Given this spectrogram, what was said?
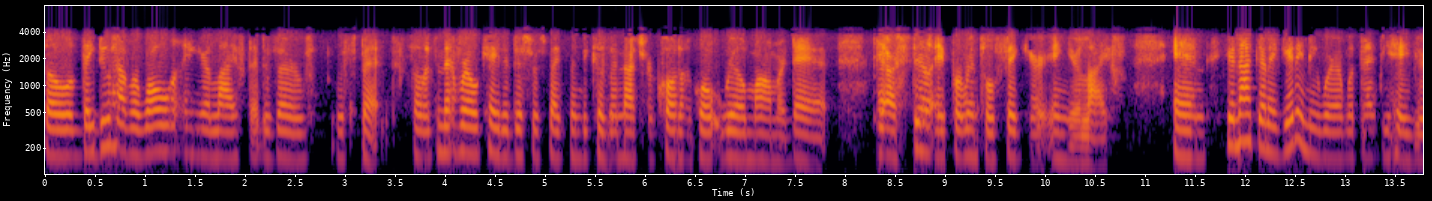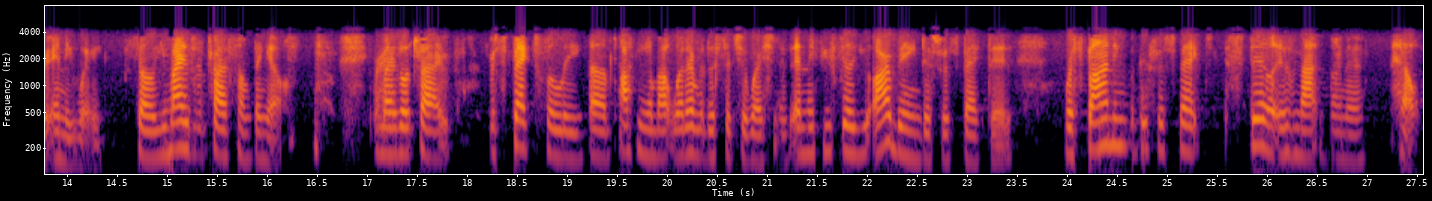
So they do have a role in your life that deserves respect. So it's never okay to disrespect them because they're not your quote unquote real mom or dad. They are still a parental figure in your life. And you're not going to get anywhere with that behavior anyway. So you might as well try something else. you right. might as well try respectfully uh, talking about whatever the situation is. And if you feel you are being disrespected, responding with disrespect still is not going to help.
